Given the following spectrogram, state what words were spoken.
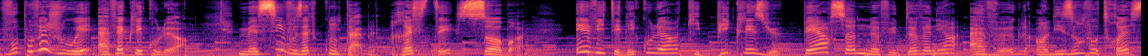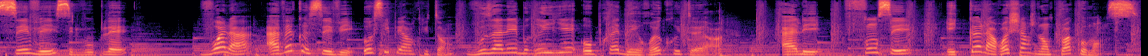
vous pouvez jouer avec les couleurs. Mais si vous êtes comptable, restez sobre. Évitez les couleurs qui piquent les yeux. Personne ne veut devenir aveugle en lisant votre CV, s'il vous plaît. Voilà, avec un CV aussi percutant, vous allez briller auprès des recruteurs. Allez, foncez et que la recherche d'emploi commence.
